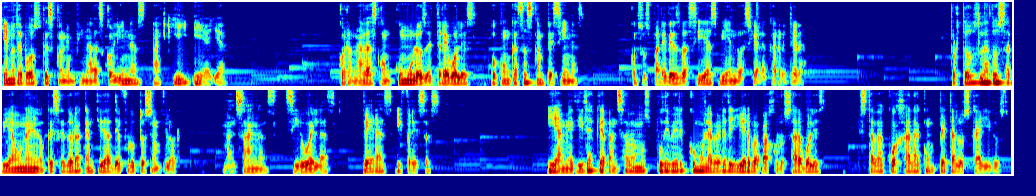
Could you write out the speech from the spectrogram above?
lleno de bosques con empinadas colinas aquí y allá, coronadas con cúmulos de tréboles o con casas campesinas, con sus paredes vacías viendo hacia la carretera. Por todos lados había una enloquecedora cantidad de frutos en flor, manzanas, ciruelas, peras y fresas. Y a medida que avanzábamos pude ver cómo la verde hierba bajo los árboles estaba cuajada con pétalos caídos.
